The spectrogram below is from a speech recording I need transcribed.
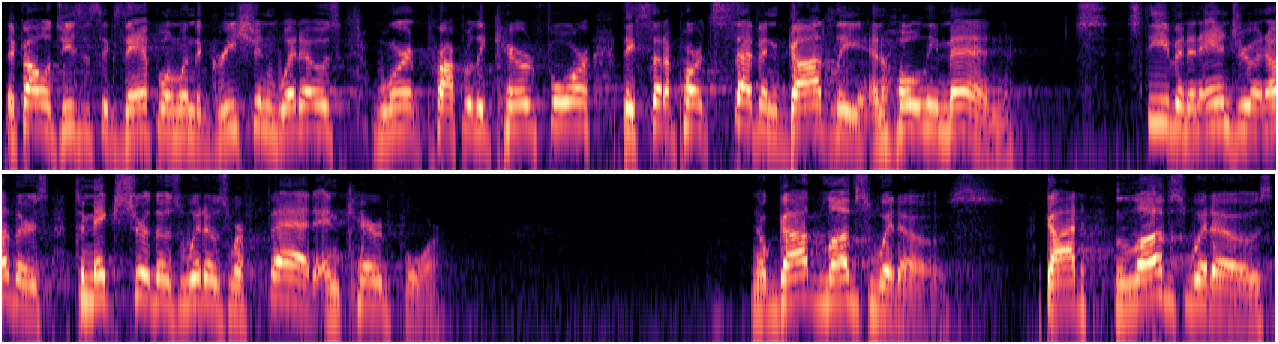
They followed Jesus' example, and when the Grecian widows weren't properly cared for, they set apart seven godly and holy men Stephen and Andrew and others to make sure those widows were fed and cared for. No, God loves widows. God loves widows,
